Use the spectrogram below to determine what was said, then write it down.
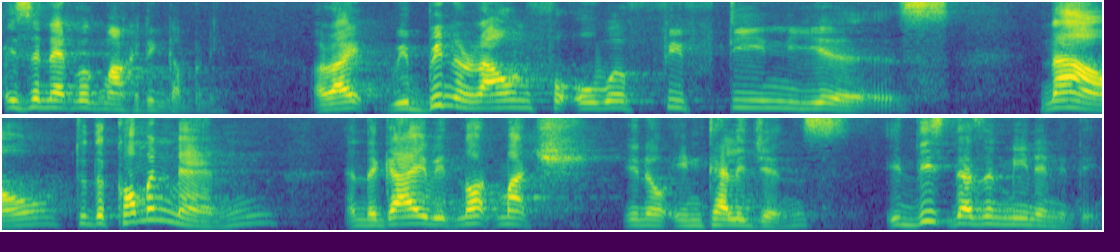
is a network marketing company. All right? We've been around for over 15 years. Now, to the common man and the guy with not much you know, intelligence, this doesn't mean anything.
